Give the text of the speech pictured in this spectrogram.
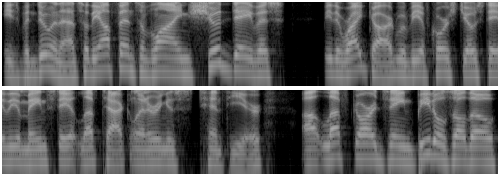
he's been doing that. So the offensive line, should Davis be the right guard, would be, of course, Joe Staley, a mainstay at left tackle, entering his 10th year. Uh, left guard, Zane Beadles, although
